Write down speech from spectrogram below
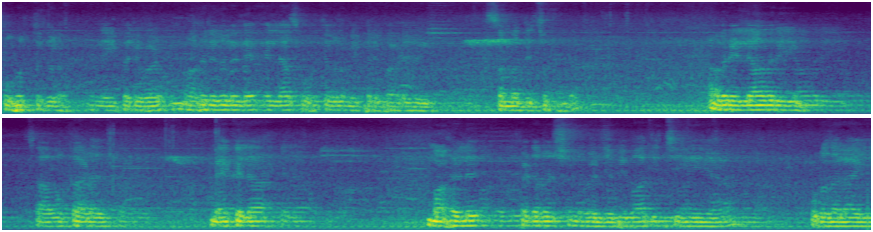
സുഹൃത്തുക്കളും പിന്നെ ഈ പരിപാടി മഹലുകളിലെ എല്ലാ സുഹൃത്തുക്കളും ഈ പരിപാടിയിൽ സംബന്ധിച്ചിട്ടുണ്ട്. അവരെല്ലാവരെയും ചാവക്കാട് മേഖല മഹൽ ഫെഡറേഷന് വേണ്ടി വിവാദം ചെയ്യുകയാണ് കൂടുതലായി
